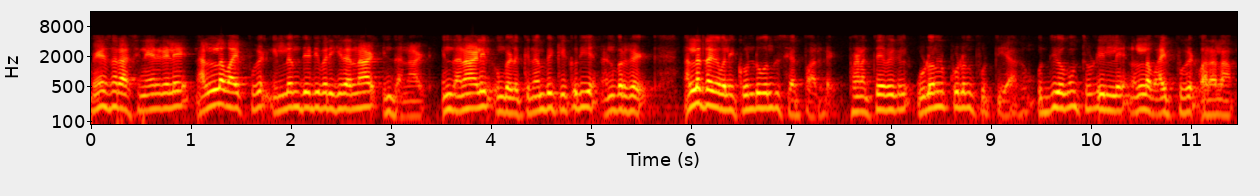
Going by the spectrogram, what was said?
மேசராசி நேர்களே நல்ல வாய்ப்புகள் இல்லம் தேடி வருகிற நாள் இந்த நாள். இந்த நாளில் உங்களுக்கு நம்பிக்கைக்குரிய நண்பர்கள் நல்ல தகவலை கொண்டு வந்து சேர்ப்பார்கள். பண தேவைகள் உடனுக்குடன் பூர்த்தியாகும். உத்தியோகம் தொழிலே நல்ல வாய்ப்புகள் வரலாம்.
